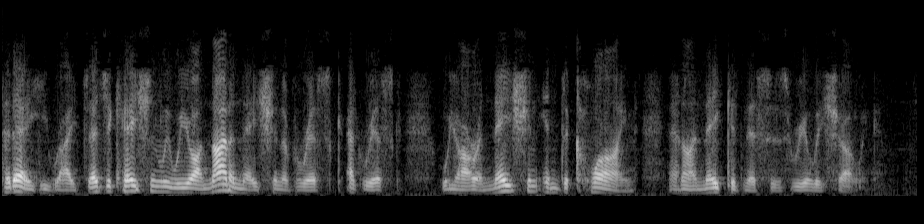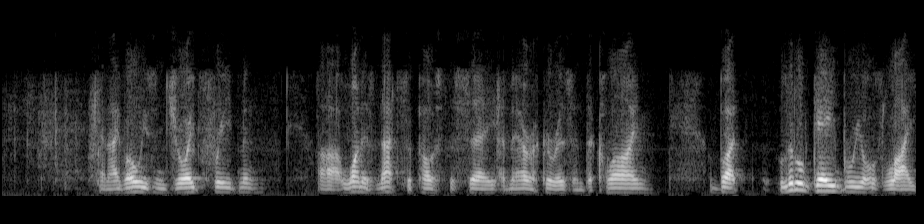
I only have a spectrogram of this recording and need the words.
today, he writes, educationally we are not a nation of risk at risk. We are a nation in decline, and our nakedness is really showing. And I've always enjoyed Friedman. Uh, one is not supposed to say America is in decline, but little Gabriel's life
